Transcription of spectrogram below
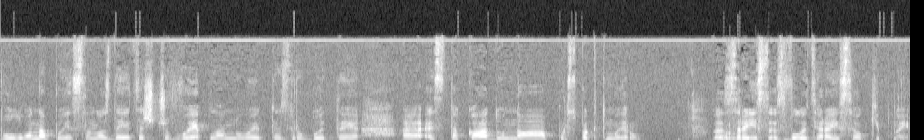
було написано, здається, що ви плануєте зробити е, естакаду на проспект Миру з, Раїс, з вулиці Раїси Окіпної.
